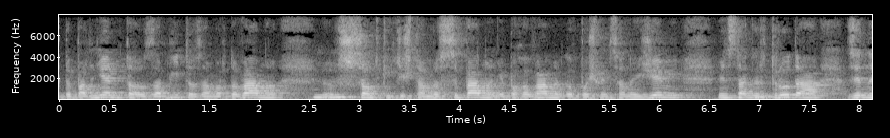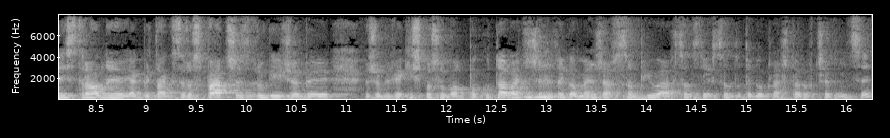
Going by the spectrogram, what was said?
dopadnięto, zabito, zamordowano, szczątki gdzieś tam rozsypano, nie pochowano go w poświęconej ziemi. Więc ta Gertruda z jednej strony jakby tak z rozpaczy, z drugiej, żeby, żeby w jakiś sposób odpokutować czyny tego męża, wstąpiła chcąc nie chcąc do tego klasztoru w Trzebnicy.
